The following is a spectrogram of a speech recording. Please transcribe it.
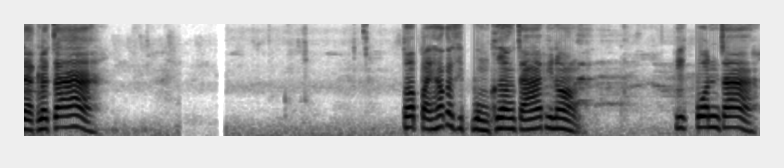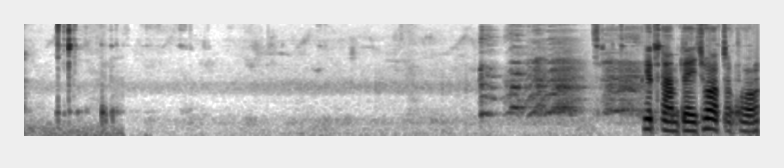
แหลกแล้วจ้า ต่อไปเขาก็สิปรุงเครื่องจ้าพี่น้องพริกป่นจ้า เผ็ดตามใจชอบเจ้าของ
